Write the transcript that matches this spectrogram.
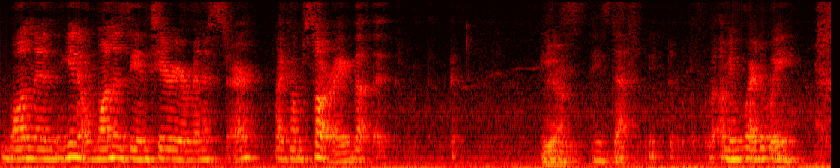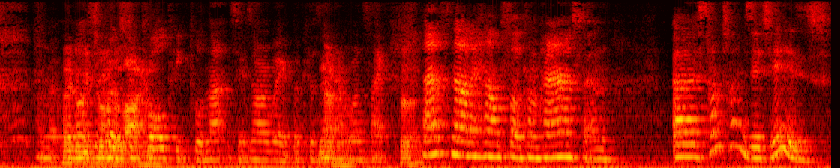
one in, you know, one is the interior minister. Like, I'm sorry that he's, Yeah. he's definitely. I mean, where do we? Not- we're not we supposed to call people Nazis, are we? Because No. everyone's like, that's not a helpful comparison. Uh, sometimes it is.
